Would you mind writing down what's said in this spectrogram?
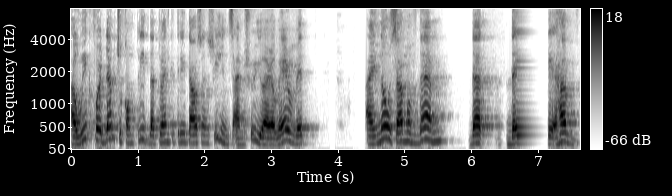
a week for them to complete the 23,000 shillings. I'm sure you are aware of it. I know some of them that they have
